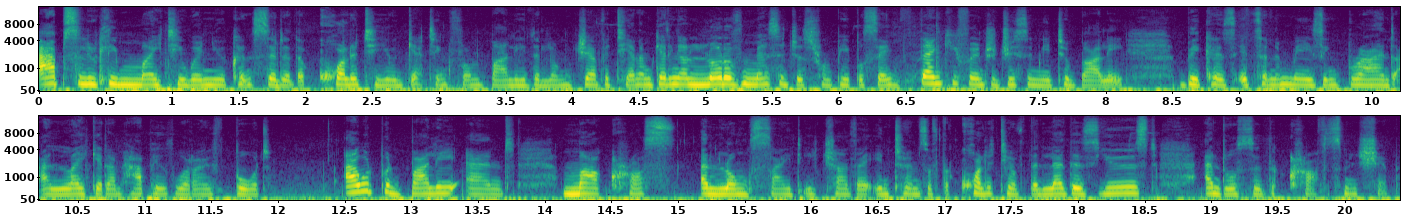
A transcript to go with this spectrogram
absolutely mighty when you consider the quality you're getting from Bally, the longevity. And I'm getting a lot of messages from people saying, Thank you for introducing me to Bally because it's an amazing brand. I like it. I'm happy with what I've bought. I would put Bally and Mark Cross alongside each other in terms of the quality of the leathers used and also the craftsmanship.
